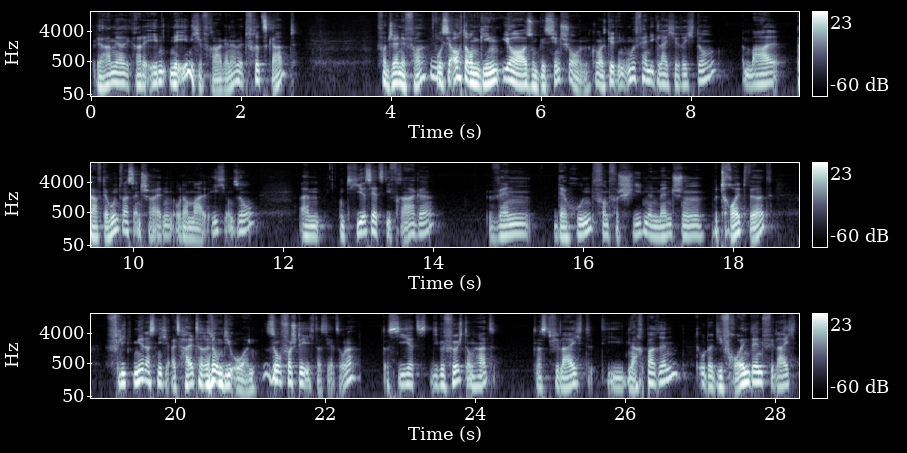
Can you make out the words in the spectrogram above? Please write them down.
wir haben ja gerade eben eine ähnliche Frage ne, mit Fritz gehabt. Von Jennifer, wo es ja auch darum ging, ja, so ein bisschen schon. Guck mal, es geht in ungefähr in die gleiche Richtung. Mal darf der Hund was entscheiden oder mal ich und so. Ähm, und hier ist jetzt die Frage, wenn der Hund von verschiedenen Menschen betreut wird, fliegt mir das nicht als Halterin um die Ohren. So verstehe ich das jetzt, oder? Dass sie jetzt die Befürchtung hat, dass vielleicht die Nachbarin oder die Freundin vielleicht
